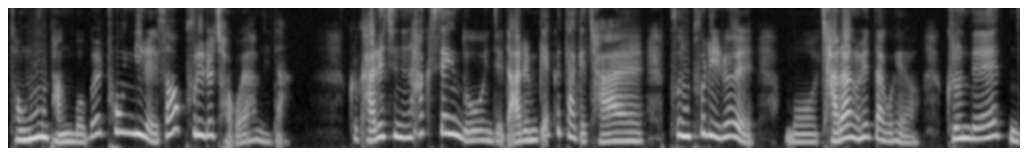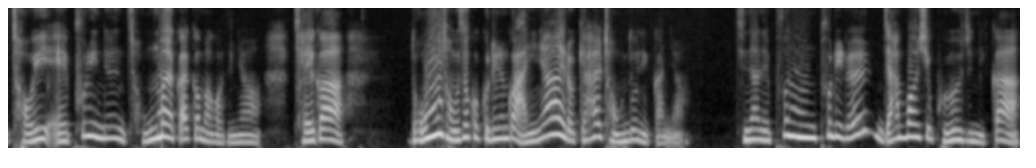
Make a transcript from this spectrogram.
적는 방법을 통일해서 풀이를 적어야 합니다. 그 가르치는 학생도 이제 나름 깨끗하게 잘 푼 풀이를 뭐 자랑을 했다고 해요. 그런데 저희 애 풀이는 정말 깔끔하거든요. 제가 너무 정성껏 그리는 거 아니냐 이렇게 할 정도니까요. 지난해 푼 풀이를 이제 한 번씩 보여주니까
